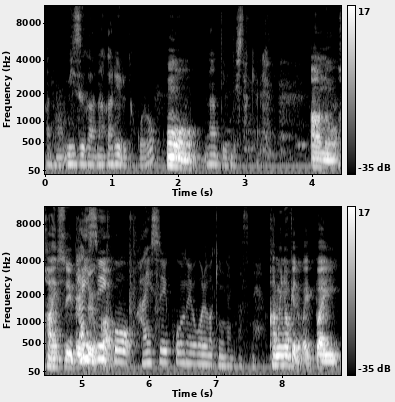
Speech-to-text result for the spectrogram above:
あの水が流れるとこおろなんて言うんでしたっけ？あの排水口と排いうか。水口。排水口の汚れは気になりますね。髪の毛とかいっぱい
